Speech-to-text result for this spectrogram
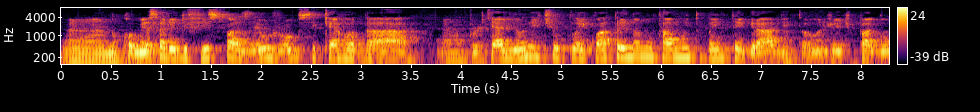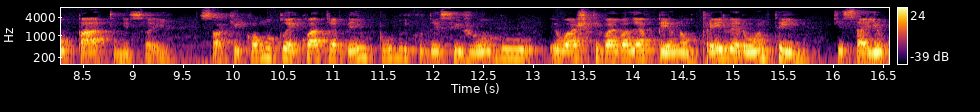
Uh, no começo era difícil fazer o jogo sequer rodar, porque a Unity e o Play 4 ainda não estava muito bem integrado, então a gente pagou o pato nisso aí. Só que como o Play 4 é bem público desse jogo, eu acho que vai valer a pena. O trailer ontem que saiu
